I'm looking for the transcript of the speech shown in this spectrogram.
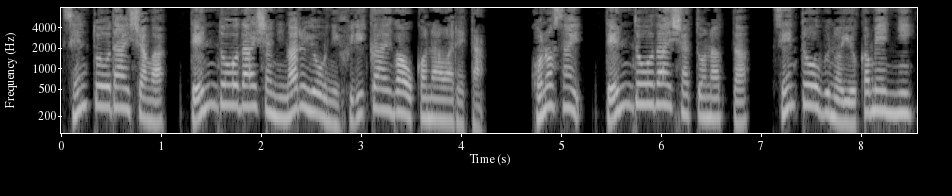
先頭台車が電動台車になるように振り替えが行われた。この際、電動台車となった先頭部の床面に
